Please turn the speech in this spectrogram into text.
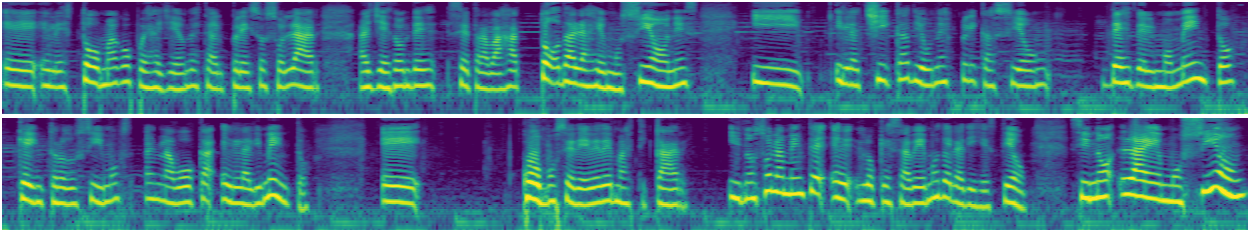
eh, el estómago, pues allí es donde está el pleso solar, allí es donde se trabaja todas las emociones y, y la chica dio una explicación desde el momento que introducimos en la boca el alimento, eh, cómo se debe de masticar y no solamente eh, lo que sabemos de la digestión, sino la emoción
